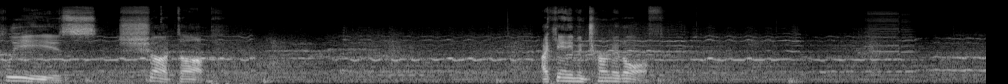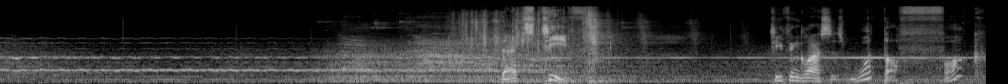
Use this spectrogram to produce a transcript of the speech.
Please, shut up. I can't even turn it off. That's teeth. Teeth and glasses. What the fuck?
